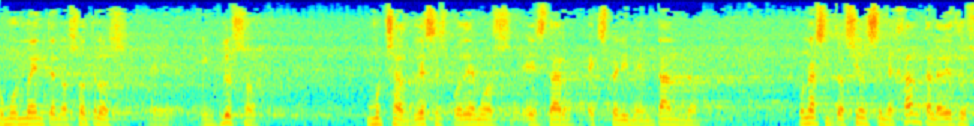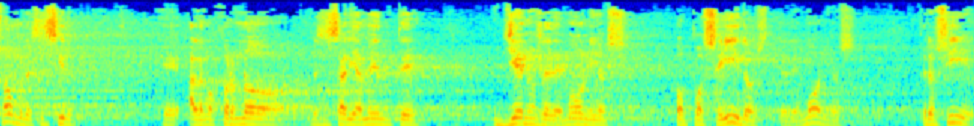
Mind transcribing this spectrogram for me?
Comúnmente nosotros eh, incluso muchas veces podemos estar experimentando una situación semejante a la de esos hombres, es decir, eh, a lo mejor no necesariamente llenos de demonios o poseídos de demonios, pero sí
